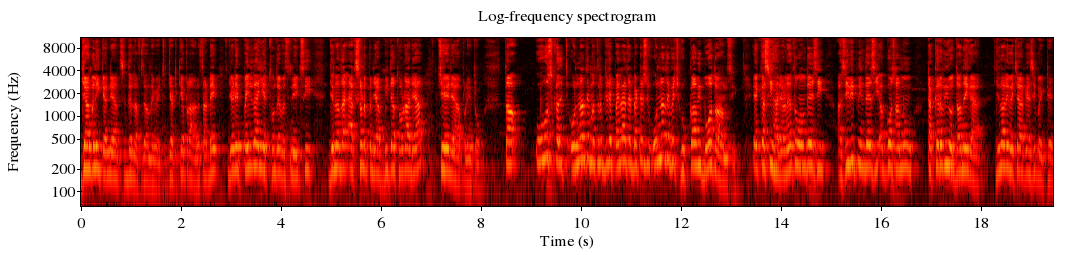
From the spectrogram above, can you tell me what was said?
ਜੰਗਲੀ ਕਹਿੰਦੇ ਆ ਸਿੱਧੇ ਲਫ਼ਜ਼ਾਂ ਦੇ ਵਿੱਚ। ਜਟਕੇ ਭਰਾ ਨੇ ਸਾਡੇ, ਜਿਹੜੇ ਪਹਿਲਾਂ ਹੀ ਇੱਥੋਂ ਦੇ ਵਸਨੀਕ ਸੀ, ਜਿਨ੍ਹਾਂ ਦਾ ਐਕਸੈਂਟ ਪੰਜਾਬੀ ਦਾ ਥੋੜਾ ਜਿਹਾ ਚੇਂਜ ਆ ਆਪਣੇ ਤੋਂ। ਤਾਂ ਉਸ ਕਲਚ ਉਹਨਾਂ ਦੇ ਮਤਲਬ ਜਿਹੜੇ ਪਹਿਲਾਂ ਇੱਥੇ ਬੈਠੇ ਸੀ, ਉਹਨਾਂ ਦੇ ਵਿੱਚ ਹੁੱਕਾ ਵੀ ਬਹੁਤ ਆਮ ਸੀ। ਇੱਕ ਅਸੀਂ ਹਰਿਆਣੇ ਤੋਂ ਆਉਂਦੇ ਸੀ, ਅਸੀਂ ਵੀ ਪੀਂਦੇ ਸੀ, ਅੱਗੋਂ ਸਾਨੂੰ ਟੱਕਰ ਵੀ ਉਦਾਂ ਦੇ ਗਿਆ ਜਿਨ੍ਹਾਂ ਦੇ ਵਿੱਚ ਆ ਕੇ ਅਸੀਂ ਬੈਠੇ।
